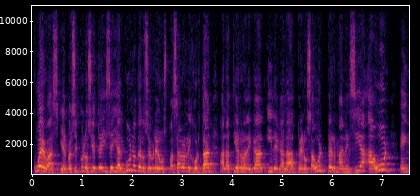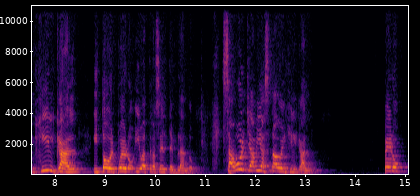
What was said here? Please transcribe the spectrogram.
cuevas. Y el versículo 7 dice, y algunos de los hebreos pasaron el Jordán a la tierra de Gad y de Galad, pero Saúl permanecía aún en Gilgal y todo el pueblo iba tras él temblando. Saúl ya había estado en Gilgal, pero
